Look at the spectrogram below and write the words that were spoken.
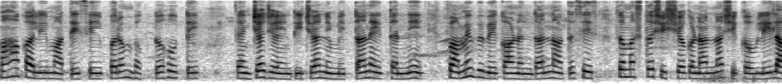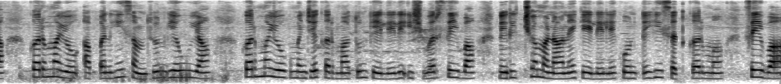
महाकाली मातेचे परमभक्त होते. त्यांच्या जयंतीच्या निमित्ताने त्यांनी स्वामी विवेकानंदांना तसेच समस्त शिष्यगणांना शिकवलेला कर्मयोग आपणही समजून घेऊया. कर्मयोग म्हणजे कर्मातून केलेली ईश्वर सेवा निरीच्छ मनाने केलेले कोणतेही सत्कर्म सेवा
